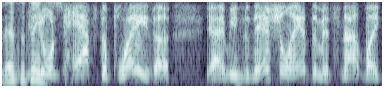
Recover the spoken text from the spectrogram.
That's the thing. you don't have to play the. I mean, the national anthem. It's not like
